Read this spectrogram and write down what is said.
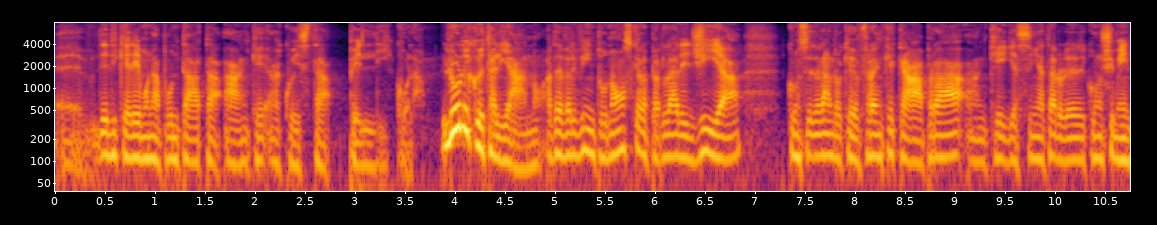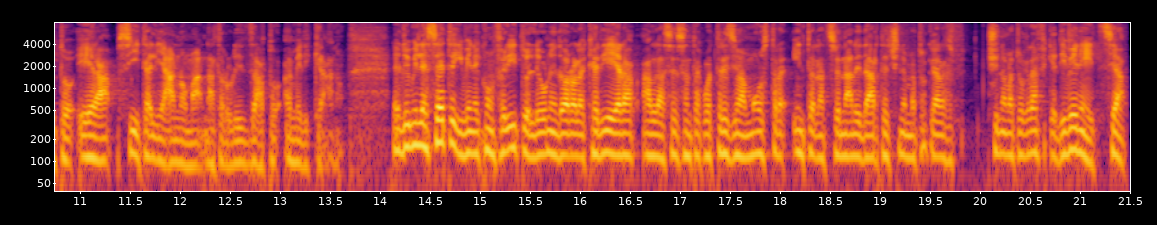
eh, dedicheremo una puntata anche a questa pellicola. L'unico italiano ad aver vinto un Oscar per la regia, considerando che Frank Capra, anche gli assegnatario del riconoscimento, era sì italiano ma naturalizzato americano. Nel 2007 gli viene conferito il Leone d'Oro alla carriera alla 64esima mostra internazionale d'arte cinematograf- cinematografica di Venezia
